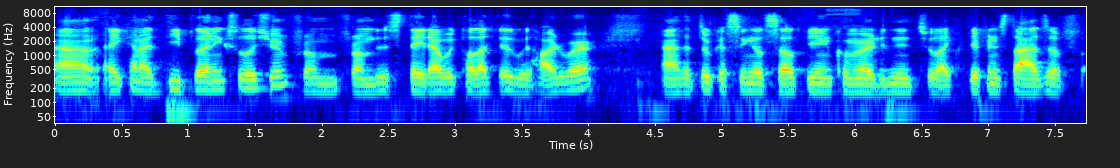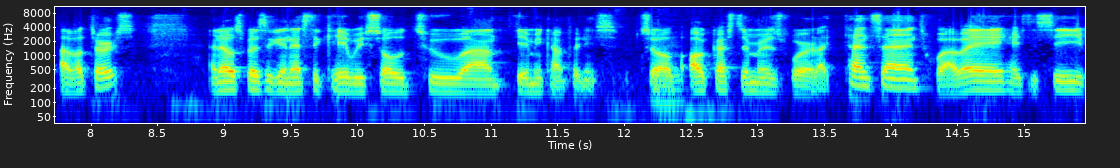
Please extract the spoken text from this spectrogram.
uh, a kind of deep learning solution from from this data we collected with hardware uh, that took a single selfie and converted it into like different styles of avatars. And that was basically an SDK we sold to um, gaming companies. So mm-hmm. our customers were like Tencent, Huawei, HTC,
